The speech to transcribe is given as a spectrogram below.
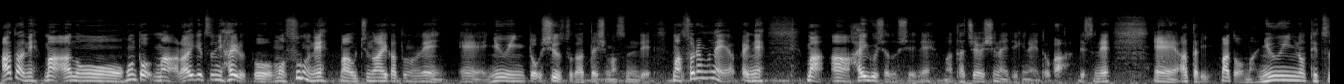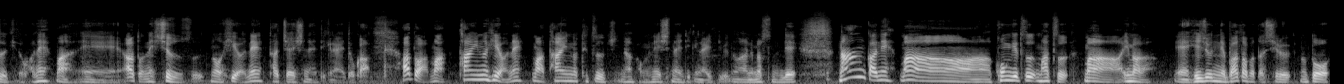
あとはね、まあ、あのー、本当まあ、来月に入ると、もうすぐね、まあ、うちの相方のね、えー、入院と手術があったりしますんで、まあ、それもね、やっぱりね、まあ、配偶者としてね、まあ、立ち会いしないといけないとかですね、えー、あったり、あと、まあ、入院の手続きとかね、まあ、えー、あとね、手術の日はね、立ち会いしないといけないとか、あとは、まあ、退院の日はね、まあ、退院の手続きなんかもね、しないといけないっていうのがありますんで、なんかね、まあ、今月末、まあ、今、え非常にね、バタバタしてるのと、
